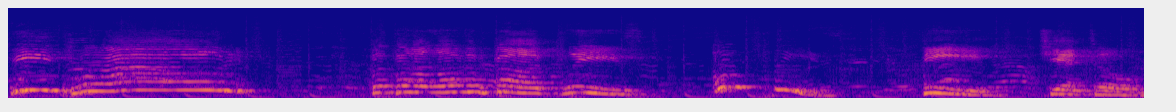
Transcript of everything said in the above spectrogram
Be proud. Love of God, please, oh please, be gentle.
